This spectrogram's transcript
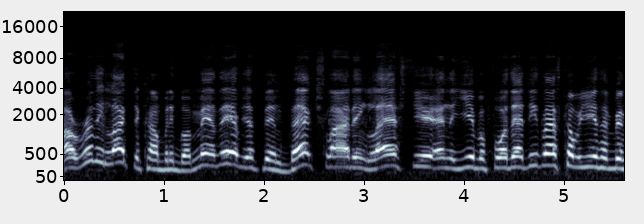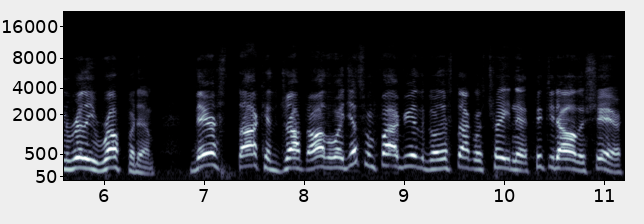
I really like the company, but man, they have just been backsliding last year and the year before that. These last couple years have been really rough for them. Their stock has dropped all the way. Just from five years ago, their stock was trading at $50 a share.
